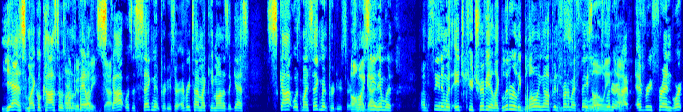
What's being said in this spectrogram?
Yes, Michael Costa was Our one of the panelists. panels. buddy, yeah. Scott was a segment producer. Every time I came on as a guest, Scott was my segment producer. Oh, so my I'm God. seeing him with I'm seeing him with HQ trivia, like literally blowing up in front of my face on Twitter. And. I have every friend work.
